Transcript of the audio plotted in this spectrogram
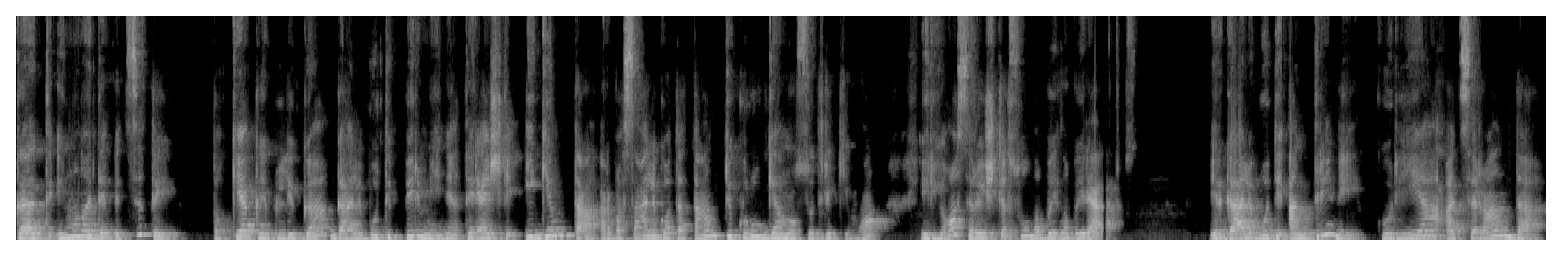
kad imunodeficitai tokie kaip liga gali būti pirminė tai reiškia įgimta arba sąlygota tam tikrų genų sutrikimo ir jos yra iš tiesų labai labai retos. Ir gali būti antriniai kurie atsiranda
